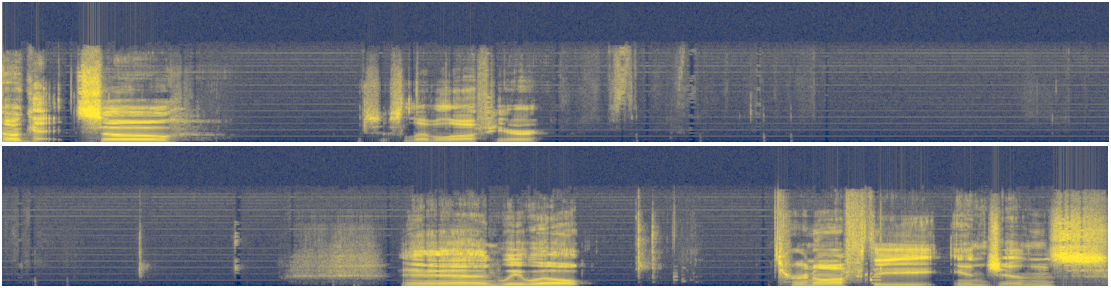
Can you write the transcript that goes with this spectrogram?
Okay, so let's just level off here. And we will turn off the engines.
